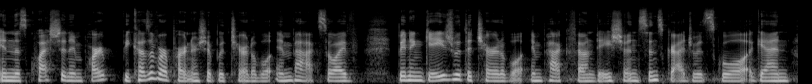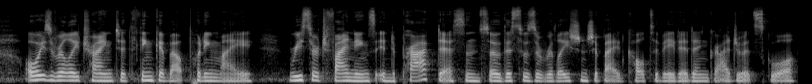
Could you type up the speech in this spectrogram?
in this question in part because of our partnership with Charitable Impact. So I've been engaged with the Charitable Impact Foundation since graduate school. Again, always really trying to think about putting my research findings into practice. And so this was a relationship I had cultivated in graduate school.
